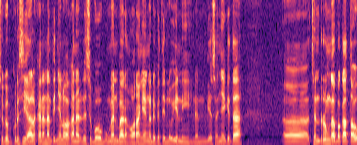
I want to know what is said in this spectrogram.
cukup krusial karena nantinya lo akan ada sebuah hubungan bareng orang yang ngedeketin lo ini. Dan biasanya kita uh, cenderung nggak bakal tahu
